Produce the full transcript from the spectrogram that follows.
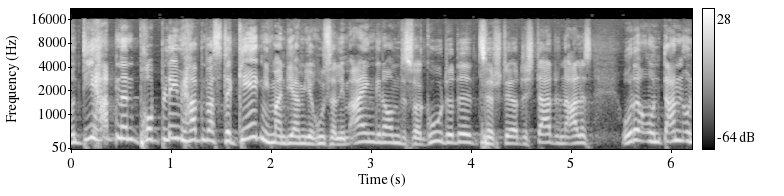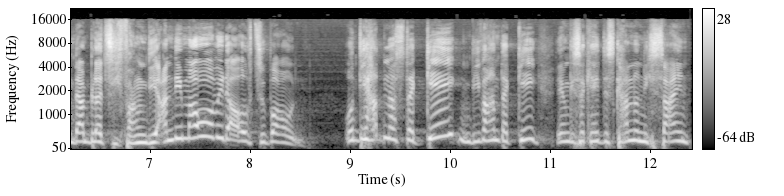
Und die hatten ein Problem, hatten was dagegen. Ich meine, die haben Jerusalem eingenommen, das war gut, oder? Zerstörte Stadt und alles, oder? Und dann, und dann plötzlich fangen die an, die Mauer wieder aufzubauen. Und die hatten was dagegen, die waren dagegen. Die haben gesagt, hey, das kann doch nicht sein.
